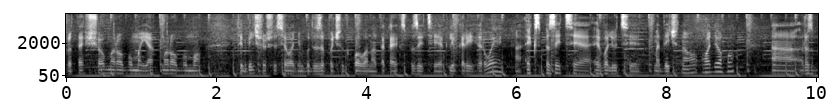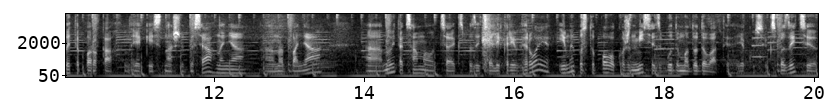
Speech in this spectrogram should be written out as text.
про те, що ми робимо, як ми робимо. Тим більше, що сьогодні буде започаткована така експозиція, як лікарі-герої, експозиція еволюції медичного одягу, розбити по роках якісь наші досягнення, е, надбання. Е, Ну і так само ця експозиція лікарів-героїв. І ми поступово кожен місяць будемо додавати якусь експозицію.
